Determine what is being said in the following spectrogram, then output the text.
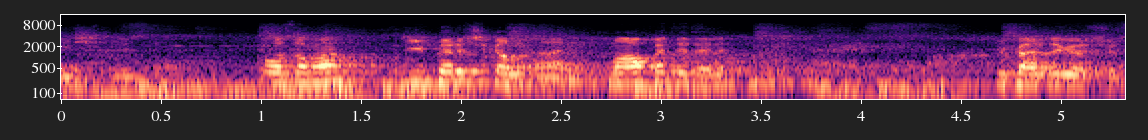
geçiştiriyorsun abi. O zaman yukarı çıkalım. Aynen. Muhabbet edelim. Yukarıda görüşürüz.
